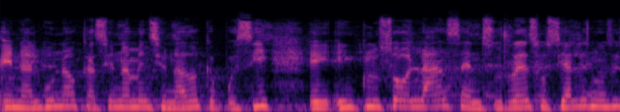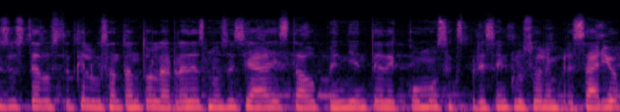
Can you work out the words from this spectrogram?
en alguna ocasión ha mencionado que pues sí, e incluso lanza en sus redes sociales, no sé si usted, usted que le usan tanto las redes, no sé si ha estado pendiente de cómo se expresa incluso el empresario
